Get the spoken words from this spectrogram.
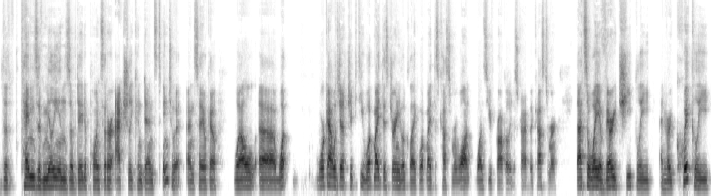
the tens of millions of data points that are actually condensed into it and say, okay, well, uh, what work out with ChatGPT? What might this journey look like? What might this customer want once you've properly described the customer? That's a way of very cheaply and very quickly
